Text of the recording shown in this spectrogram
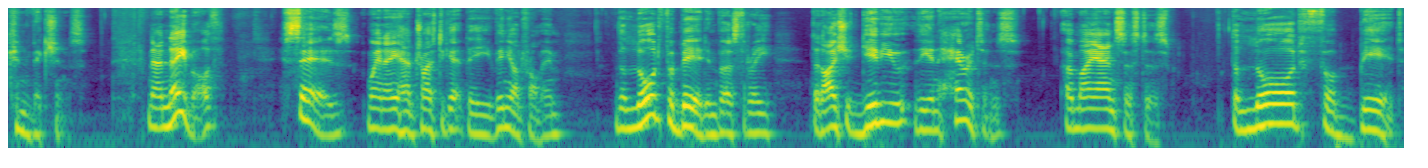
convictions. Now Naboth says when Ahab tries to get the vineyard from him, The Lord forbid, in verse 3, that I should give you the inheritance of my ancestors. The Lord forbid.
